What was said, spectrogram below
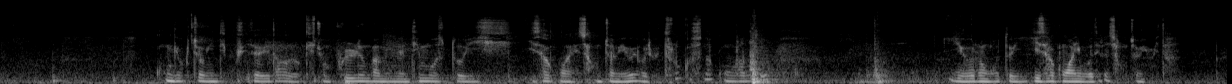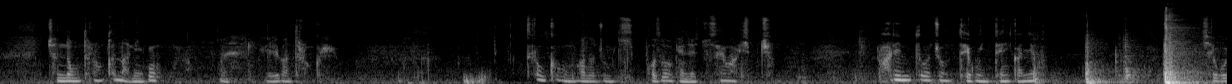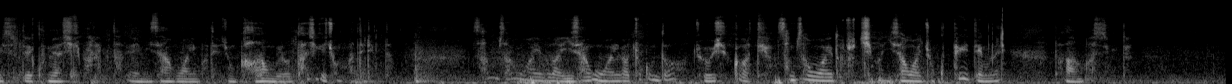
공격적인 디퓨저에다가 이렇게 좀 볼륨감 있는 뒷모습도 이 240i의 장점이고요. 그리고 트렁크 수납 공간도 이런 것도 240i 모델의 장점입니다. 전동 트렁크는 아니고 네, 일반 트렁크예요. 트렁크 공간도 좀 깊어서 굉장히 좀 사용하기 쉽죠. 할인도 좀 되고 있다니까요. 재고 있을 때 구매하시기 바랍니다. 네, 240i 모델 좀 가성비로 타시기 좋은 모델입니다. 340i보다 240i가 조금 더 좋으실 것 같아요. 340i도 좋지만 240i 좀 쿠페이기 때문에 더 나은 것 같습니다.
